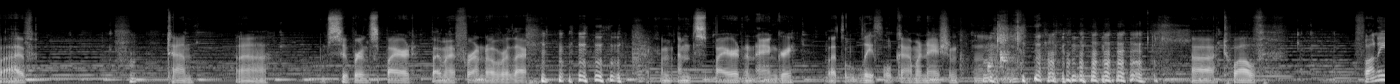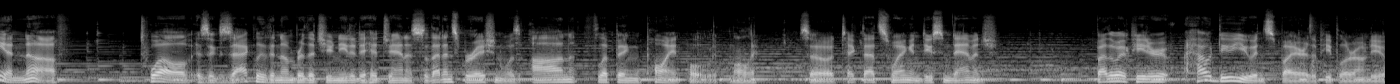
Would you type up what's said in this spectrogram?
five. Ten. Uh, I'm super inspired by my friend over there. Like, I'm, I'm inspired and angry. That's a lethal combination. uh, 12. Funny enough, 12 is exactly the number that you needed to hit Janice. So that inspiration was on flipping point. Holy moly. So take that swing and do some damage. By the way, Peter, how do you inspire the people around you?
